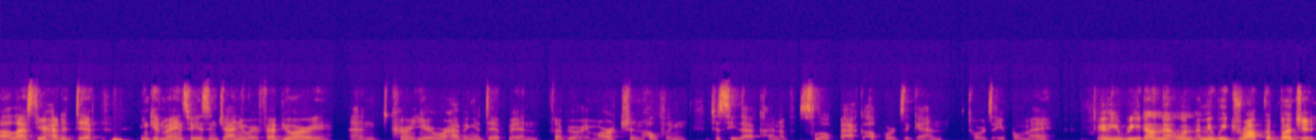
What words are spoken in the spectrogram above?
Uh, last year had a dip in conveyance fees in January, February, and current year we're having a dip in February, March, and hoping to see that kind of slope back upwards again towards April, May. Any read on that one? I mean, we dropped the budget,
